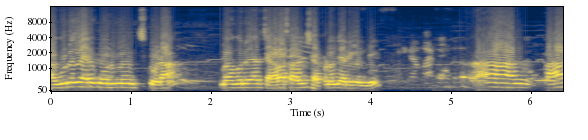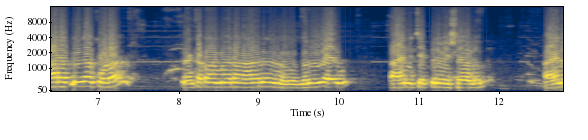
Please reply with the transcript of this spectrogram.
ఆ గురువు గారి గురించి కూడా మా గురువు గారు చెప్పడం జరిగింది. ఆ ఆ రకంగా కూడా వెంకటరామారావు గారు గురువు గారు ఆయన చెప్పిన విషయాలు ఆయన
